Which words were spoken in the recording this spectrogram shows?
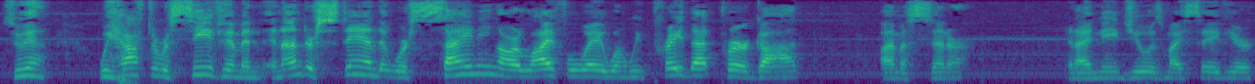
So we, we have to receive Him and, and understand that we're signing our life away when we prayed that prayer God, I'm a sinner and I need you as my Savior.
